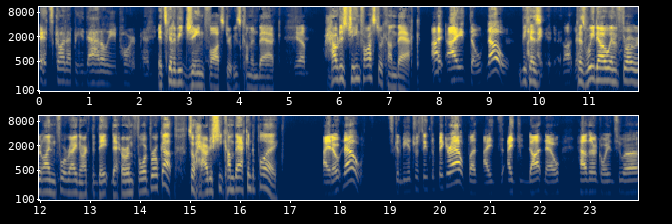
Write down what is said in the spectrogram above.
It's gonna be Natalie Portman. It's gonna be Jane Foster who's coming back. Yeah, How does Jane Foster come back? I I don't know Because I, I do not know. because we know in the line in Thor Ragnarok that they that her and Thor broke up. So how does she come back into play? I don't know. It's going to be interesting to figure out, but I I do not know how they're going to uh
